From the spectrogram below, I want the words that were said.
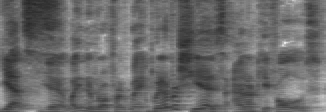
Yes. Yeah, Lightning Rod for wherever she is, anarchy follows.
